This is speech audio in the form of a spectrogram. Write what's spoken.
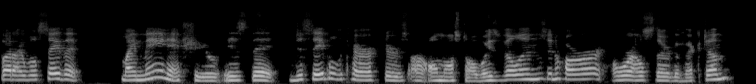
But I will say that my main issue is that disabled characters are almost always villains in horror, or else they're the victim.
